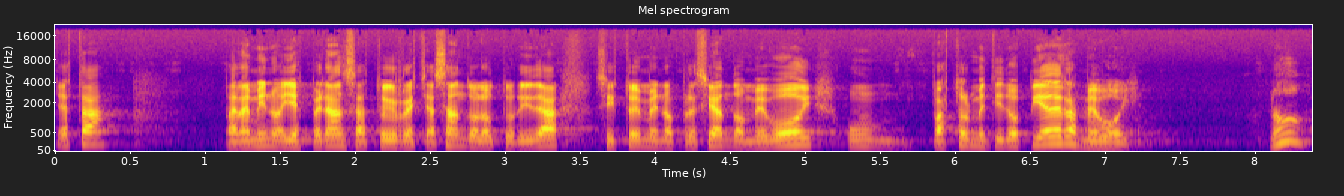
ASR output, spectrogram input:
Ya está. Para mí no hay esperanza, estoy rechazando la autoridad, si estoy menospreciando, me voy, un pastor me tiró piedras, me voy. No.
